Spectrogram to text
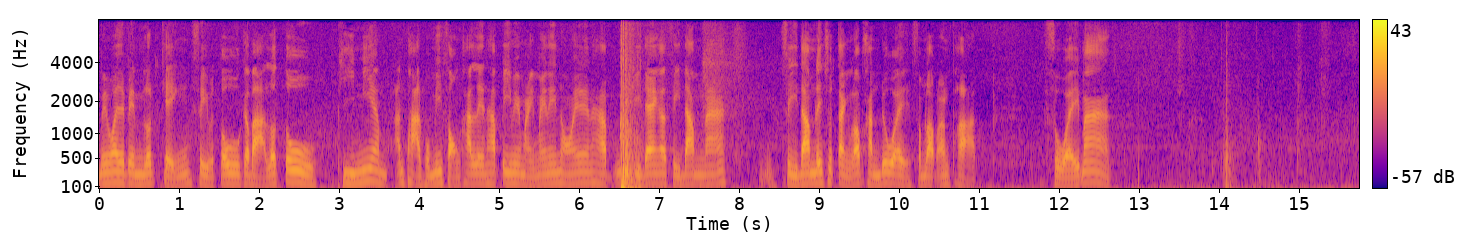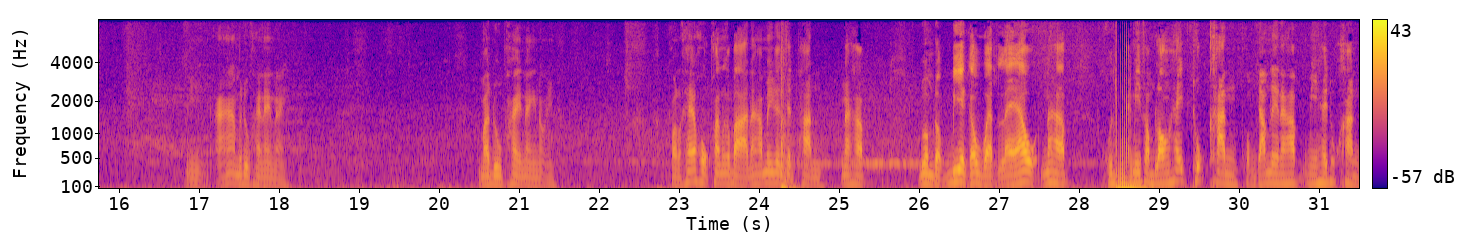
ไม่ว่าจะเป็นรถเก๋งสี่ประตูกระบะรถตู้พรีเมียม อันผ่านผมมี 2 คันเลยนะครับ ปีใหม่ๆไม่น้อยๆเลยนะครับ มีสีแดงกับสีดำนะ สีดำได้ชุดแต่งรอบคันด้วยสำหรับอันผ่านสวยมาก นี่อ่ามาดูภายในหน่อย มาดูภายในหน่อยผ่อนแค่6,000กว่าบาทนะครับ ไม่เกิน7,000นนะครับ รวมดอกเบี้ยกับแวดแล้วนะครับ คุณยายมีสำรองให้ทุกคัน ผมย้ำเลยนะครับ มีให้ทุกคัน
